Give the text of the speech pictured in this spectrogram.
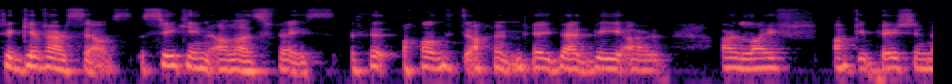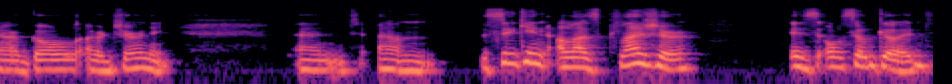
to give ourselves, seeking Allah's face all the time. May that be our, our life occupation, our goal, our journey. And um, seeking Allah's pleasure is also good.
